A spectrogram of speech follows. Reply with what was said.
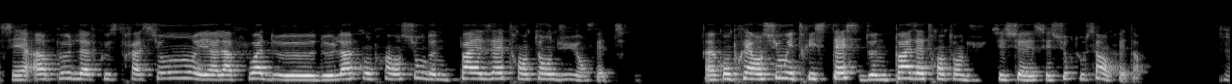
c'est un peu de la frustration et à la fois de, l'incompréhension de ne pas être entendu, en fait. Incompréhension et tristesse de ne pas être entendu. C'est surtout ça, en fait. Hein. Mm.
